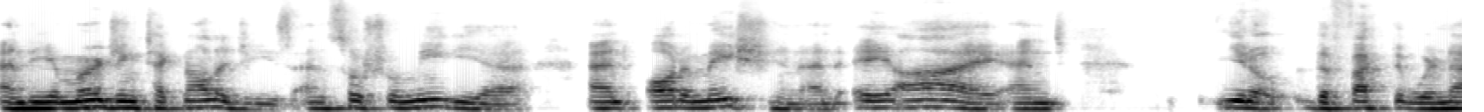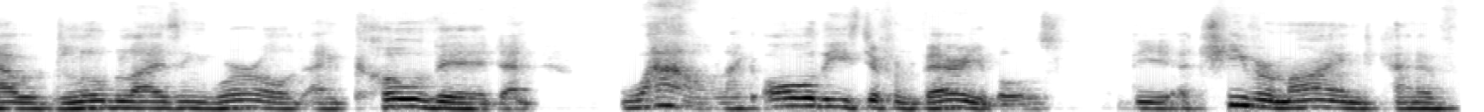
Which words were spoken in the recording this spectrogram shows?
and the emerging technologies and social media and automation and AI and you know the fact that we're now a globalizing world and COVID and wow, like all these different variables, the achiever mind kind of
